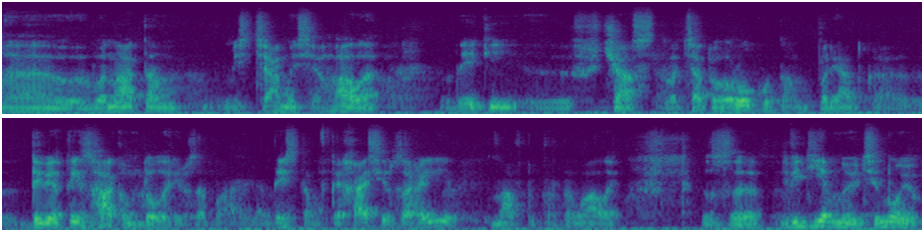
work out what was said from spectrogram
е, вона там місцями сягала деякий е, час 20-го року там порядка 9 з гаком доларів за барель, а десь там в Техасі взагалі нафту продавали з від'ємною ціною.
